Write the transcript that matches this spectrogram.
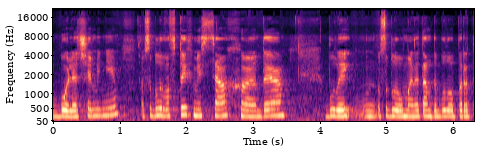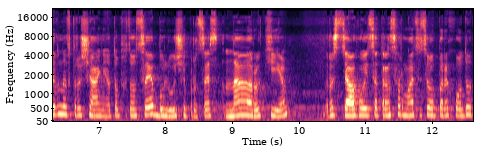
боляче мені, особливо в тих місцях, е, де були, особливо в мене там, де було оперативне втручання. Тобто, це болючий процес на роки. Розтягується трансформація цього переходу,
